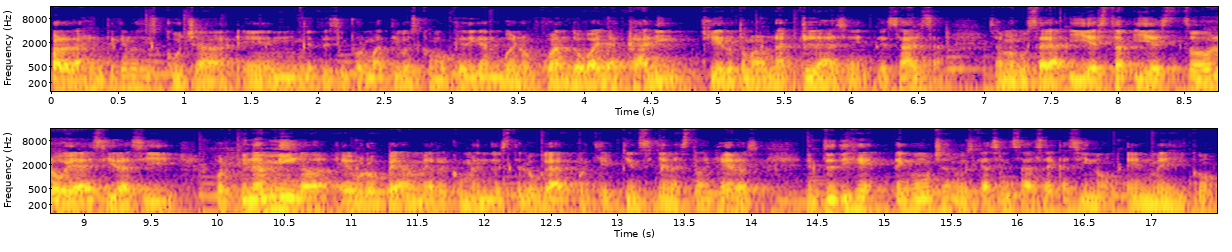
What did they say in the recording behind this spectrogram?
para la gente que nos escucha en el desinformativo es como que digan, bueno, cuando vaya a Cali quiero tomar una clase de salsa. O sea, me gustaría, y esto, y esto lo voy a decir así, porque una amiga europea me recomendó este lugar porque aquí enseñan a extranjeros. Entonces dije, tengo muchos amigos que hacen salsa de casino en México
